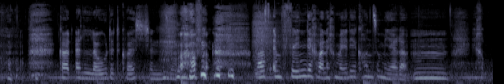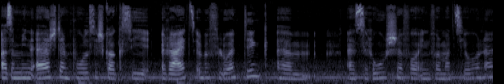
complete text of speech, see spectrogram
Got a loaded question. Was empfinde ich, wenn ich Medien konsumiere? Mm, ich, also mein erster Impuls war Reizüberflutung, ähm, ein Rauschen von Informationen.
